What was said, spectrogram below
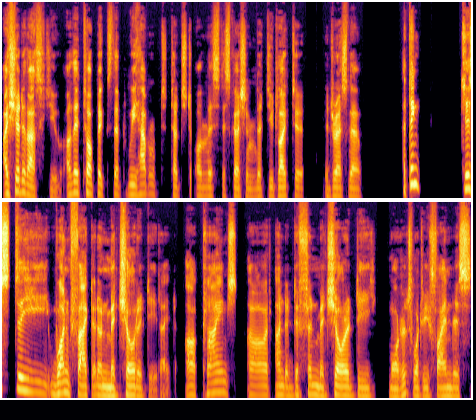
I should have asked you? Are there topics that we haven't touched on this discussion that you'd like to address now? I think just the one factor on maturity, right? Our clients are under different maturity models. What we find is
